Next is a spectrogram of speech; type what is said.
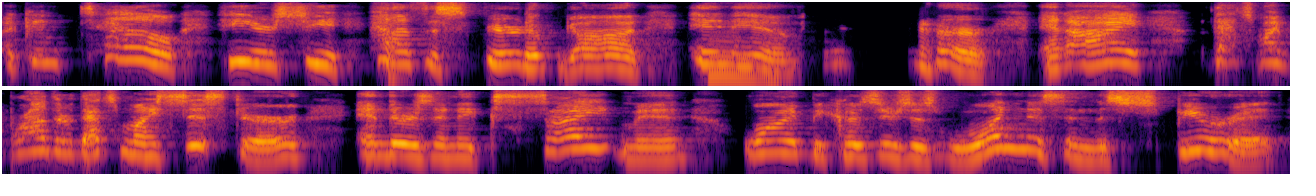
I can tell he or she has the Spirit of God in mm. him in her. And I, that's my brother, that's my sister. And there's an excitement. Why? Because there's this oneness in the spirit.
